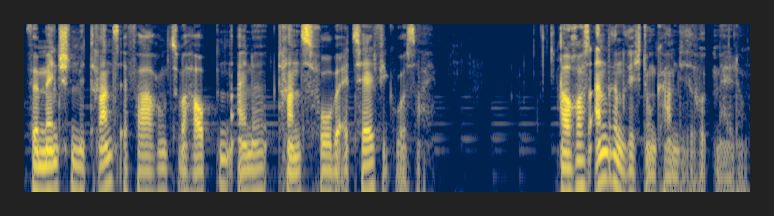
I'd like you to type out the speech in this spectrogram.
für Menschen mit Transerfahrung zu behaupten eine transphobe Erzählfigur sei. Auch aus anderen Richtungen kam diese Rückmeldung.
